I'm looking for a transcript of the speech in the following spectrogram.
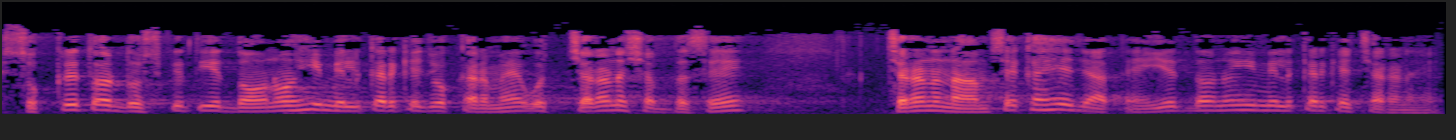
सुकृत और दुष्कृत ये दोनों ही मिलकर के जो कर्म है, वो चरण शब्द से, चरण नाम से कहे जाते हैं। ये दोनों ही मिलकर के चरण है।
